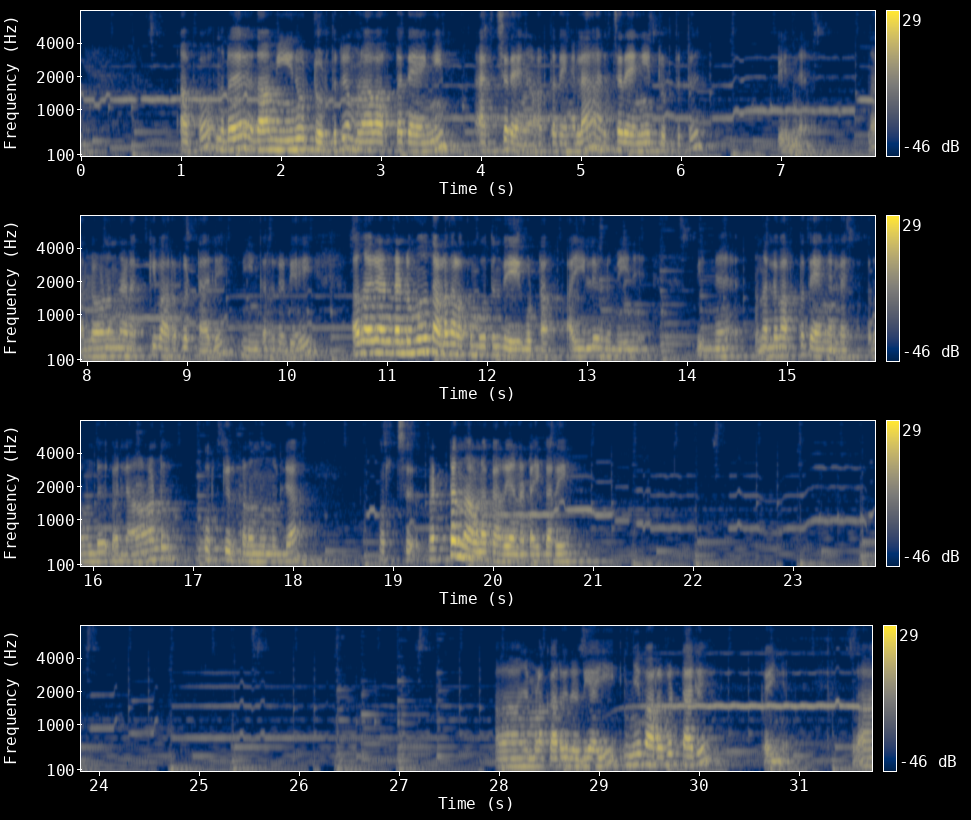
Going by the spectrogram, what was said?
അപ്പോൾ എന്നിട്ട് ഇതാ മീനും ഇട്ട് കൊടുത്തിട്ട് നമ്മൾ ആ വറുത്ത തേങ്ങയും അരച്ച തേങ്ങ വറുത്ത തേങ്ങ അല്ല അരച്ച തേങ്ങ ഇട്ട് കൊടുത്തിട്ട് പിന്നെ നല്ലോണം നടക്കി വറവിട്ടാൽ മീൻ കറി റെഡിയായി. അത് രണ്ട് രണ്ട് മൂന്ന് തള തിളക്കുമ്പോഴത്തേന് വേഗൂട്ടാം അയിലാണ് മീൻ. പിന്നെ നല്ല വറുത്ത തേങ്ങല്ലേ? അതുകൊണ്ട് വല്ലാണ്ട് കുറുക്കി എടുക്കണമെന്നൊന്നുമില്ല കുറച്ച് പെട്ടെന്നാവണ കറിയാണ് കേട്ടോ ഈ കറി. അതാ നമ്മളെ കറി റെഡിയായി. ഇനി വറവിട്ടാൽ കഴിഞ്ഞു.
